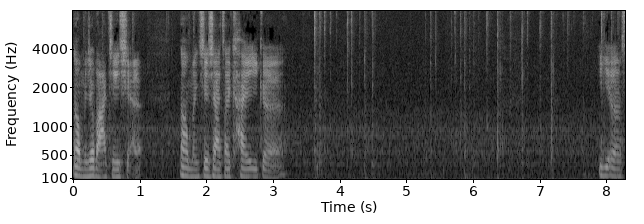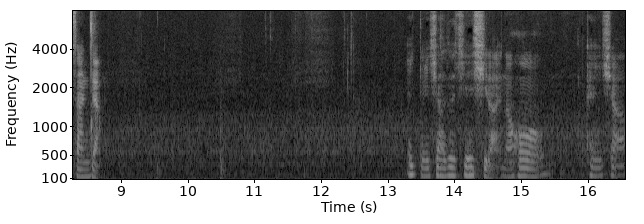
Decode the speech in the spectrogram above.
那我们就把它接起来了。那我们接下来再开一个一二三这样。哎，等一下，再接起来，然后看一下。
